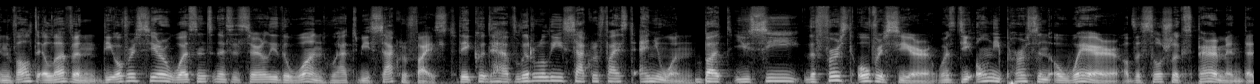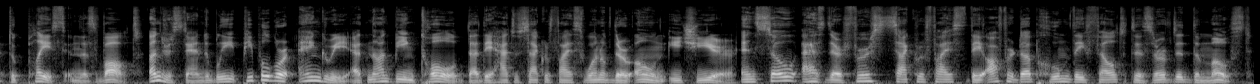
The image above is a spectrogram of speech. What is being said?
in Vault 11, the Overseer wasn't necessarily the one who had to be sacrificed. They could have literally sacrificed anyone. But you see, the first Overseer was the only person aware of the social experiment that took place in this vault. Understandably, people were angry at not being told that they had to sacrifice one of their own each year. And so, as their first sacrifice, they offered up whom they felt deserved it the most,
